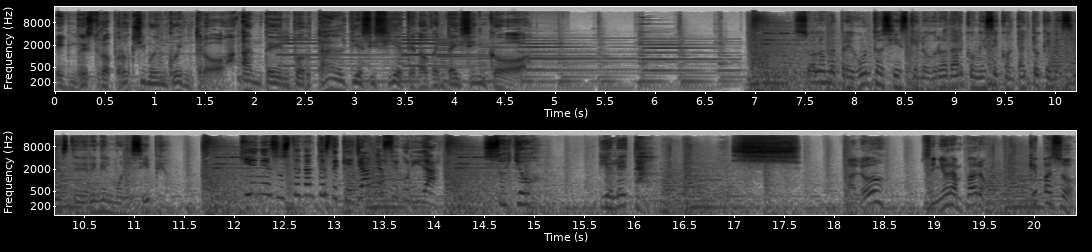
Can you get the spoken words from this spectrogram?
En nuestro próximo encuentro ante el portal 1795. Solo me pregunto si es que logró dar con ese contacto que decías tener en el municipio. ¿Quién es usted antes de que llame a seguridad? Soy yo, Violeta. Shh. ¿Aló? Señor Amparo, ¿qué pasó?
